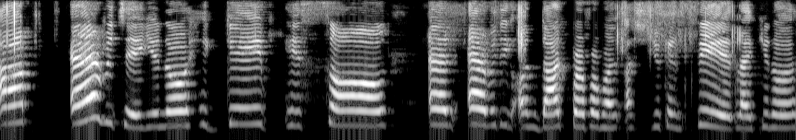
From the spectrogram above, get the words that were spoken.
up everything, you know, he gave his song and everything on that performance as you can see it, like, you know,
